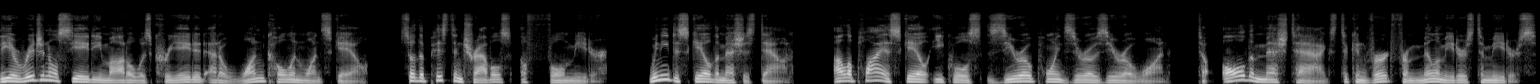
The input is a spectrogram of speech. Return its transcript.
The original CAD model was created at a 1 colon 1 scale, so the piston travels a full meter. We need to scale the meshes down. I'll apply a scale equals 0.001 to all the mesh tags to convert from millimeters to meters.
